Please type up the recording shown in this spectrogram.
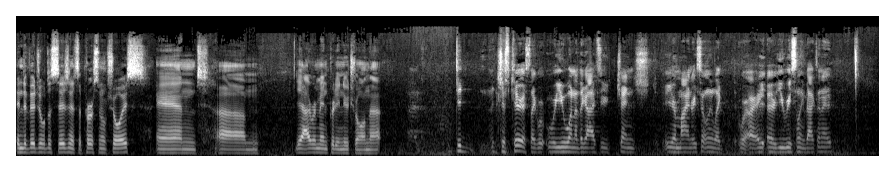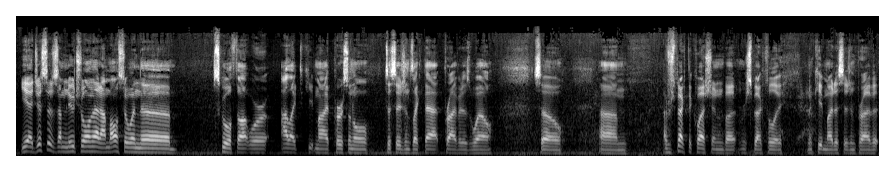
individual decision. It's a personal choice, and um, yeah, I remain pretty neutral on that. Did just curious, like, were you one of the guys who changed your mind recently? Like, are, are you recently vaccinated? Yeah, just as I'm neutral on that, I'm also in the school of thought where I like to keep my personal decisions like that private as well. So um, I respect the question, but respectfully, I'm going to keep my decision private.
